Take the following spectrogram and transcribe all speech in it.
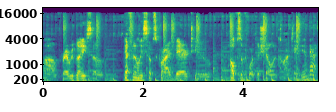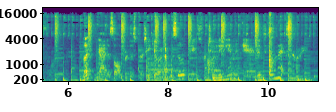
uh, for everybody. So definitely subscribe there to help support the show and content in that form. But that is all for this particular episode. Thanks for tuning in, and until next time.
